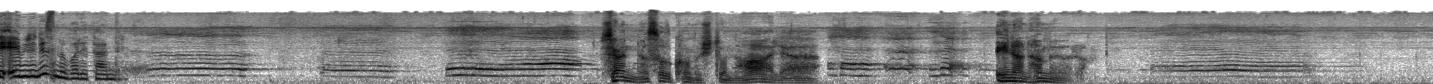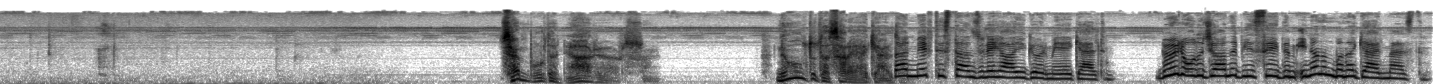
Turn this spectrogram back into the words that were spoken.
Bir emriniz mi var efendim? Sen nasıl konuştun hala? İnanamıyorum. Sen burada ne arıyorsun? Ne oldu da saraya geldin? Ben Meftis'ten Züleyha'yı görmeye geldim. Böyle olacağını bilseydim inanın bana gelmezdim.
